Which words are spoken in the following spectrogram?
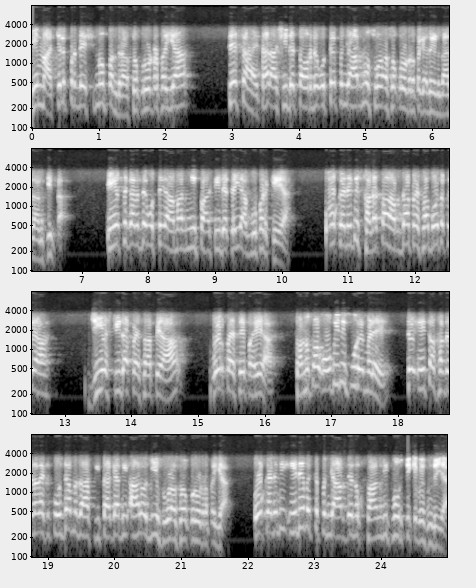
ਹਿਮਾਚਲ ਪ੍ਰਦੇਸ਼ ਨੂੰ 1500 ਕਰੋੜ ਰੁਪਈਆ ਤੇ ਸਹਾਇਤਾ ਰਾਸ਼ੀ ਦੇ ਤੌਰ ਦੇ ਉੱਤੇ ਪੰਜਾਬ ਨੂੰ 1600 ਕਰੋੜ ਰੁਪਈਆ ਦੇਣ ਦਾ ਐਲਾਨ ਕੀਤਾ। ਇਸ ਗੱਲ ਦੇ ਉੱਤੇ ਆਮ ਆਦਮੀ ਪਾਰਟੀ ਦੇ ਕਈ ਆਗੂ ਭੜਕੇ ਆ। ਉਹ ਕਹਿੰਦੇ ਵੀ ਸਾਡਾ ਤਾਂ ਆਪਦਾ ਪੈਸਾ ਬਹੁਤ ਪਿਆ। ਜੀਐਸਟੀ ਦਾ ਪੈਸਾ ਪਿਆ, ਹੋਰ ਪੈਸੇ ਪਏ ਆ। ਸਾਨੂੰ ਤਾਂ ਉਹ ਵੀ ਨਹੀਂ ਪੂਰੇ ਮਿਲੇ। ਤੇ ਇਹ ਤਾਂ ਸਾਡੇ ਨਾਲ ਇੱਕ ਕੋਝਾ ਮਜ਼ਾਕ ਕੀਤਾ ਗਿਆ ਵੀ ਆਹ ਲਓ ਜੀ 1600 ਕਰੋੜ ਰੁਪਈਆ। ਉਹ ਕਹਿੰਦੇ ਵੀ ਇਹਦੇ ਵਿੱਚ ਪੰਜਾਬ ਦੇ ਨੁਕਸਾਨ ਦੀ ਪੂਰਤੀ ਕਿਵੇਂ ਹੁੰਦੀ ਆ?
